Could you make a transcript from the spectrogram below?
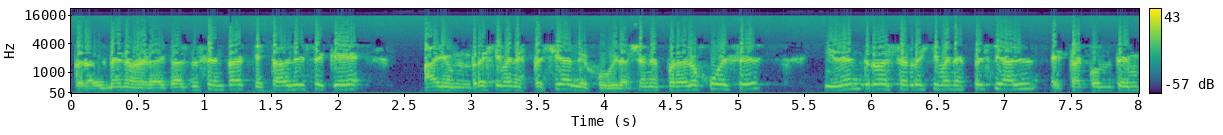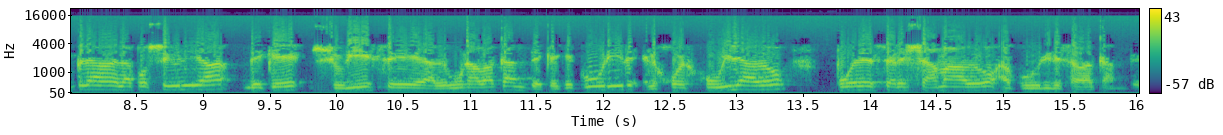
pero al menos de la década del 60, que establece que hay un régimen especial de jubilaciones para los jueces y dentro de ese régimen especial está contemplada la posibilidad de que si hubiese alguna vacante que hay que cubrir, el juez jubilado puede ser llamado a cubrir esa vacante.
